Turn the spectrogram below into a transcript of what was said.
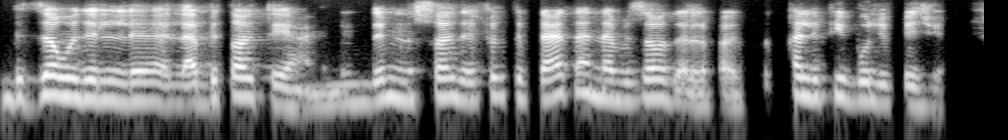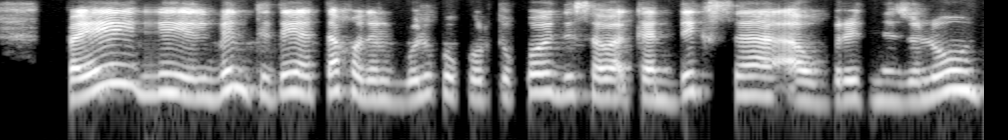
بتزود ال appetite يعني. من ضمن ال side effect بتاعتها إنها بتزود ال appetite بتخلي فيه polyphagia فيجي البنت دي تاخد ال glucocorticoid سواء كان dexa أو بريدنيزولون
